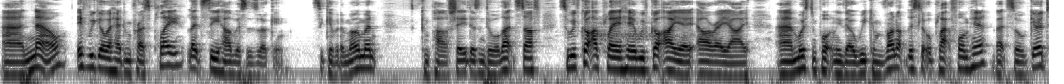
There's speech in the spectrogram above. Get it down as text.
And now, if we go ahead and press play, let's see how this is looking. So give it a moment compile shaders and do all that stuff. So we've got our player here, we've got our AI, and most importantly though, we can run up this little platform here, that's all good.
